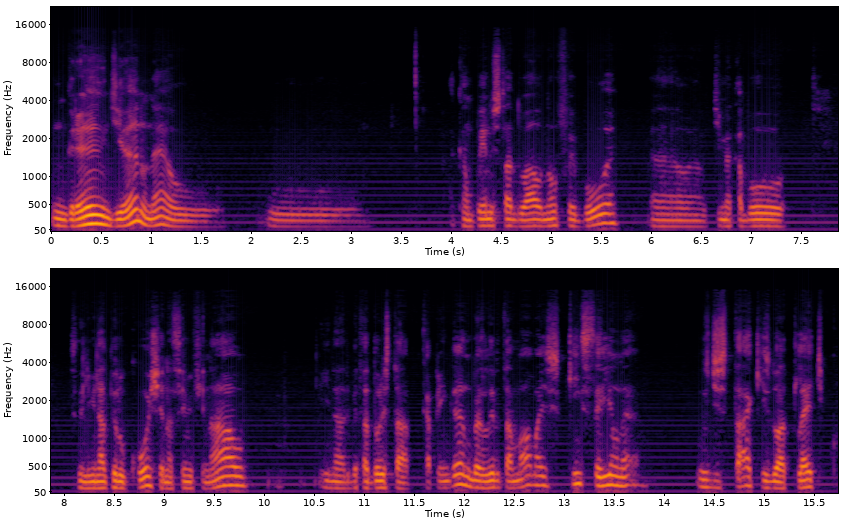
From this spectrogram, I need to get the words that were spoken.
um grande ano, né? O, o, a campanha no estadual não foi boa. Uh, o time acabou sendo eliminado pelo Coxa na semifinal. E na Libertadores está capengando, o brasileiro está mal, mas quem seriam né, os destaques do Atlético?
